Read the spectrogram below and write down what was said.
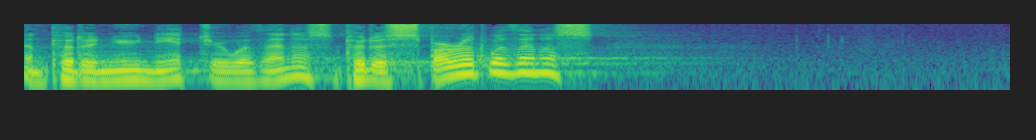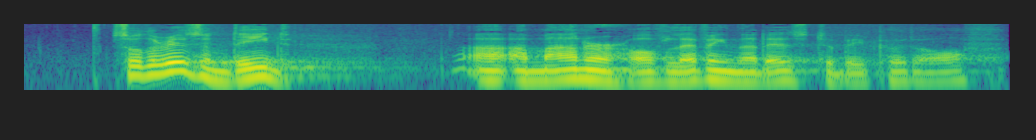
and put a new nature within us, put a spirit within us. So there is indeed a, manner of living that is to be put off,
